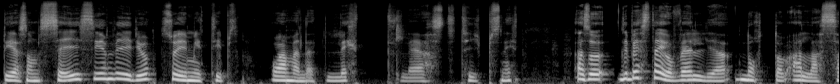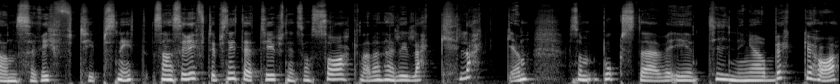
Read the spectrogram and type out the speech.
det som sägs i en video, så är mitt tips att använda ett lättläst typsnitt. Alltså det bästa är att välja något av alla sans serif-typsnitt. Sans serif-typsnitt är ett typsnitt som saknar den här lilla klacken som bokstäver i tidningar och böcker har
